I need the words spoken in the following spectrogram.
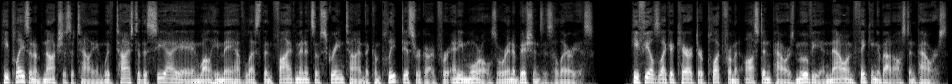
He plays an obnoxious Italian with ties to the CIA, and while he may have less than five minutes of screen time, the complete disregard for any morals or inhibitions is hilarious. He feels like a character plucked from an Austin Powers movie, and now I'm thinking about Austin Powers.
